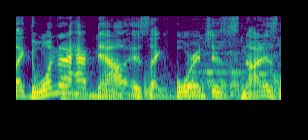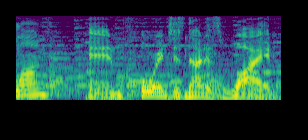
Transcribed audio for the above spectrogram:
Like the one that I have now is like four inches not as long and four inches not as wide.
